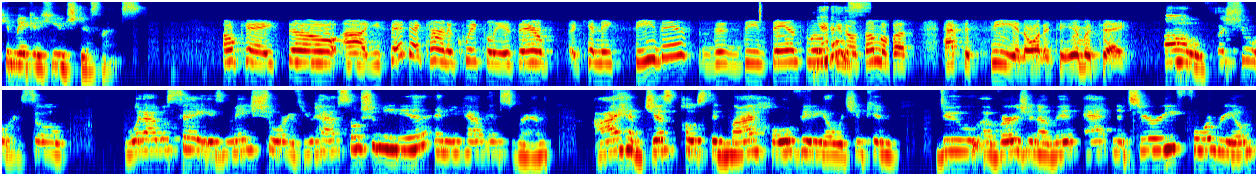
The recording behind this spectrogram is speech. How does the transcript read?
can make a huge difference. Okay, so uh, you said that kind of quickly. Is there? Can they see this? The, these dance moves? Yes. You know, some of us have to see in order to imitate. Oh, for sure. So, what I will say is make sure if you have social media and you have Instagram, I have just posted my whole video, which you can do a version of it at Naturi for real.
